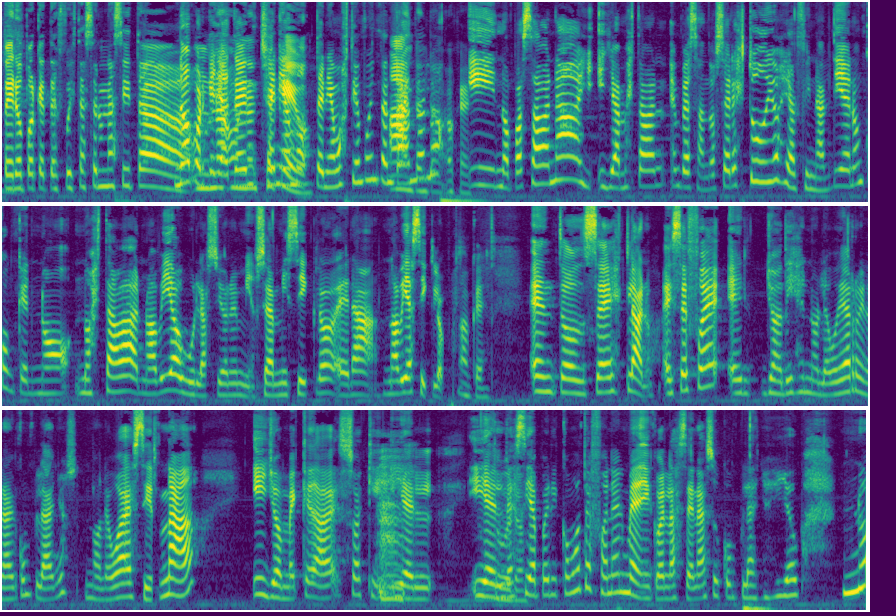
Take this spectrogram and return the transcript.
Pero porque te fuiste a hacer una cita. No, porque una- ya ten- teníamos, teníamos tiempo Ah, intentándolo y no pasaba nada y, y ya me estaban empezando a hacer estudios y al final dieron con que no, no estaba, no había ovulación en mí. O sea, mi ciclo era, no había ciclo. pues. Ok. Entonces, claro, ese fue, el, yo dije, no le voy a arruinar el cumpleaños, no le voy a decir nada. Y yo me quedaba eso aquí. Y él, y él Duro. decía, pero ¿y cómo te fue en el médico en la cena de su cumpleaños? Y yo, no,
